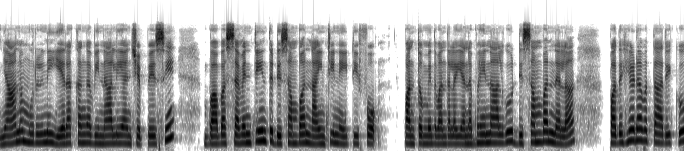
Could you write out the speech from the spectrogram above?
జ్ఞాన మురళిని ఏ రకంగా వినాలి అని చెప్పేసి Baba seventeenth December nineteen eighty four పంతొమ్మిది వందల ఎనభై నాలుగు డిసెంబర్ నెల పదిహేడవ తారీఖు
